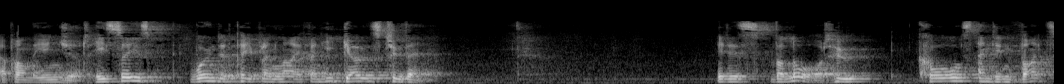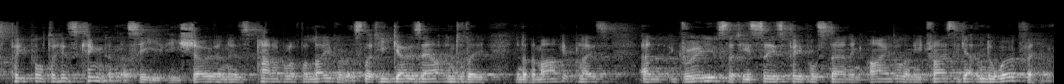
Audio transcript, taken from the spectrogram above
upon the injured. He sees wounded people in life and he goes to them. It is the Lord who calls and invites people to his kingdom, as he, he showed in his parable of the labourers, that he goes out into the, into the marketplace and grieves that he sees people standing idle and he tries to get them to work for him.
